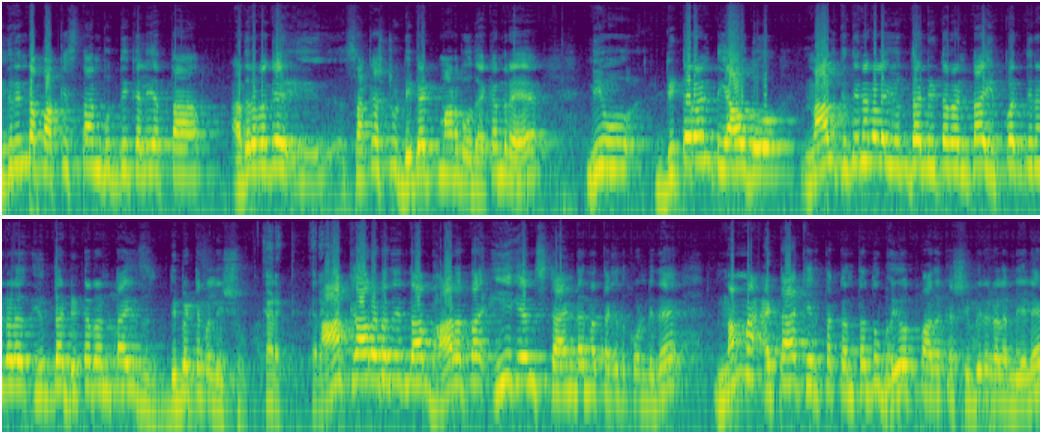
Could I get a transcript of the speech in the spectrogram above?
ಇದರಿಂದ ಪಾಕಿಸ್ತಾನ್ ಬುದ್ಧಿ ಕಲಿಯತ್ತಾ ಅದರ ಬಗ್ಗೆ ಸಾಕಷ್ಟು ಡಿಬೇಟ್ ಮಾಡ್ಬೋದು. ಯಾಕಂದರೆ ನೀವು ಡಿಟರೆಂಟ್ ಯಾವುದು? ನಾಲ್ಕು ದಿನಗಳ ಯುದ್ಧ ಡಿಟರೆಂಟ ಇಪ್ಪತ್ತು ದಿನಗಳ ಯುದ್ಧ deterrent is debatable issue correct ಆ ಕಾರಣದಿಂದ ಭಾರತ ಈಗೇನು ಸ್ಟ್ಯಾಂಡನ್ನು ತೆಗೆದುಕೊಂಡಿದೆ? ನಮ್ಮ ಅಟ್ಯಾಕ್ ಇರ್ತಕ್ಕಂಥದ್ದು ಭಯೋತ್ಪಾದಕ ಶಿಬಿರಗಳ ಮೇಲೆ.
